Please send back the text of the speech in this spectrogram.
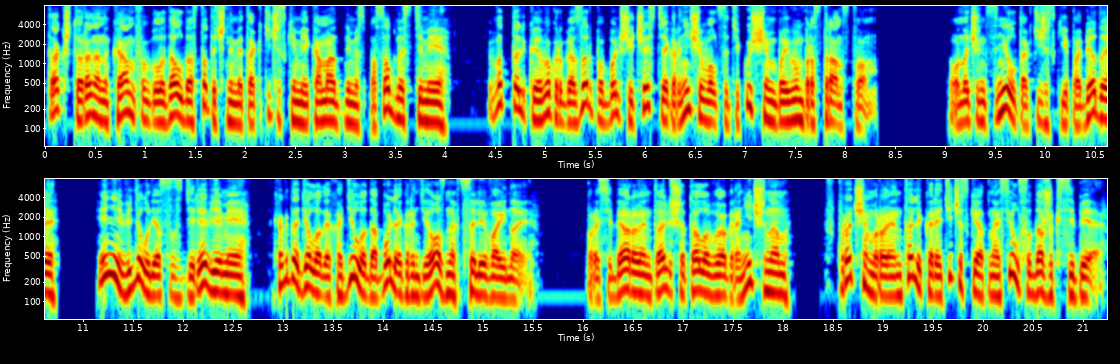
Так что Рененкампф обладал достаточными тактическими и командными способностями, вот только его кругозор по большей части ограничивался текущим боевым пространством. Он очень ценил тактические победы и не видел леса с деревьями, когда дело доходило до более грандиозных целей войны. Про себя Роенталь считал его ограниченным, впрочем, Роенталь критически относился даже к себе.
